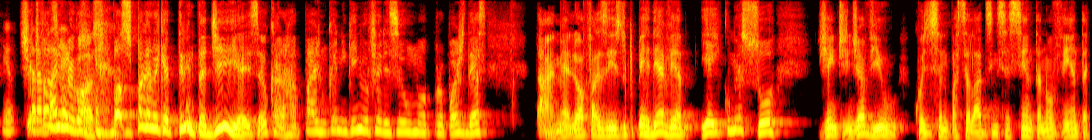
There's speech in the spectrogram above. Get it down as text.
Eu Deixa eu te fazer um negócio. Aqui. Posso te pagar daqui a 30 dias? Aí o cara, rapaz, nunca ninguém me ofereceu uma proposta dessa. Tá, é melhor fazer isso do que perder a venda. E aí começou Gente, a gente já viu coisas sendo parceladas em 60, 90.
